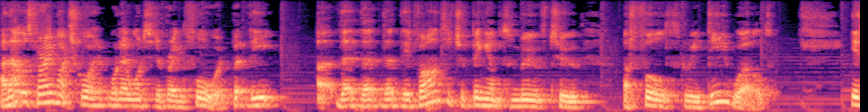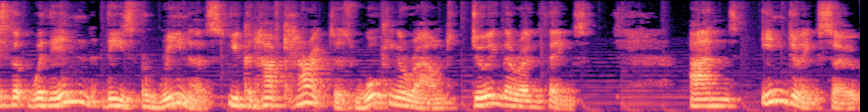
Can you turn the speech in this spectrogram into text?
And that was very much what, what I wanted to bring forward. But the, uh, the, the, the advantage of being able to move to a full 3D world is that within these arenas, you can have characters walking around doing their own things. And in doing so,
